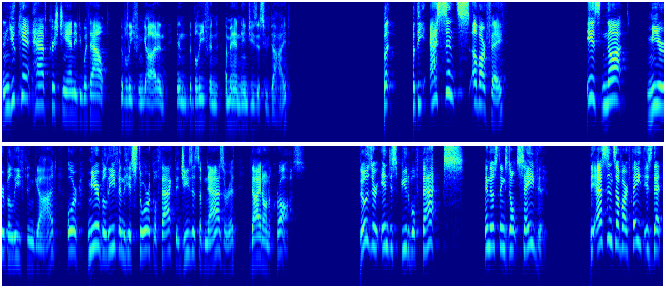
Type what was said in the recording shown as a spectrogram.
And you can't have Christianity without the belief in God and, and the belief in a man named Jesus who died. But but the essence of our faith is not mere belief in God or mere belief in the historical fact that Jesus of Nazareth died on a cross. Those are indisputable facts, and those things don't save you. The essence of our faith is that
